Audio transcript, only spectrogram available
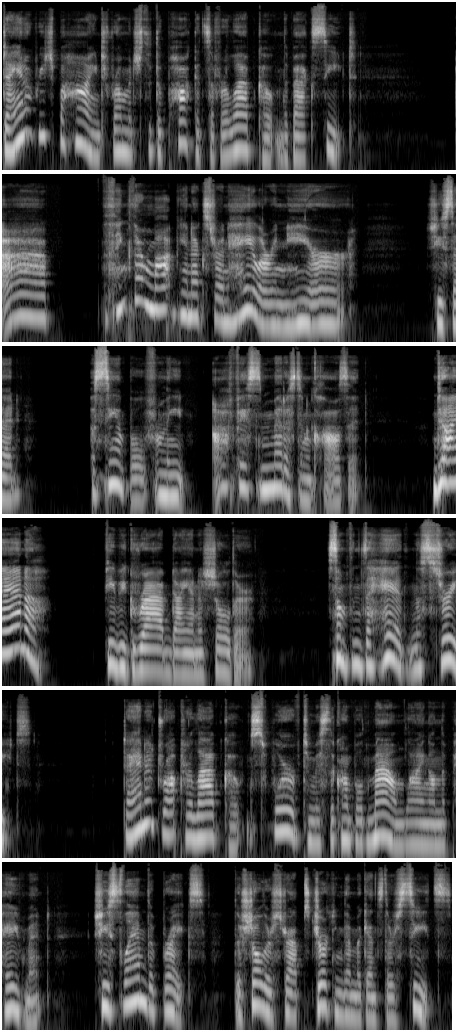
Diana reached behind to rummage through the pockets of her lab coat in the back seat. I think there might be an extra inhaler in here, she said. A sample from the office medicine closet. Diana! Phoebe grabbed Diana's shoulder. Something's ahead in the street. Diana dropped her lab coat and swerved to miss the crumpled mound lying on the pavement. She slammed the brakes, the shoulder straps jerking them against their seats.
